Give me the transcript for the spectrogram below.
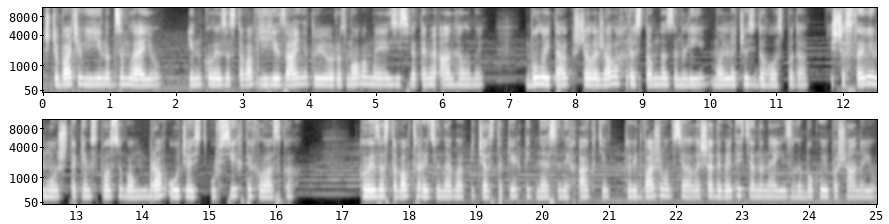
що бачив її над землею, інколи заставав її зайнятою розмовами зі святими ангелами. Було й так, що лежала хрестом на землі, молячись до Господа. Щасливий муж таким способом брав участь у всіх тих ласках. Коли заставав царицю неба під час таких піднесених актів, то відважувався лише дивитися на неї з глибокою пошаною,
